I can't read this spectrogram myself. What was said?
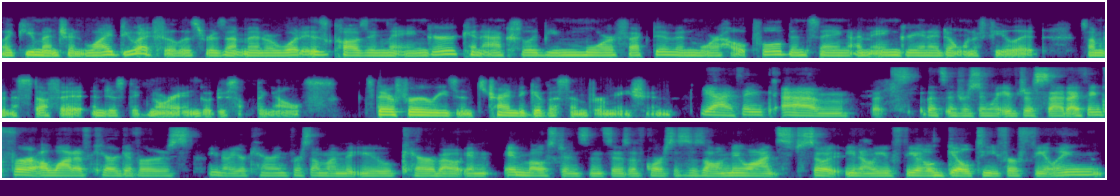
like you mentioned why do i feel this resentment or what is causing the anger can actually be more effective and more helpful than saying i'm angry and i don't want to feel it so i'm going to stuff it and just ignore it and go do something else it's there for a reason. It's trying to give us information. Yeah, I think um, that's that's interesting what you've just said. I think for a lot of caregivers, you know, you're caring for someone that you care about. In in most instances, of course, this is all nuanced. So you know, you feel guilty for feeling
